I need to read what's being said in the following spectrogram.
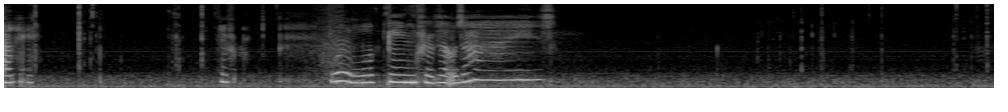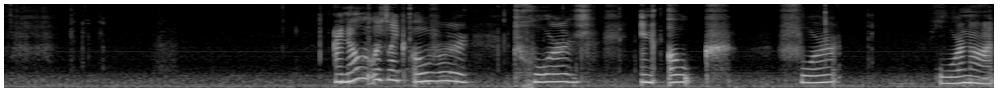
Okay. We're looking for those eyes. I know it was like over towards an oak for or not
